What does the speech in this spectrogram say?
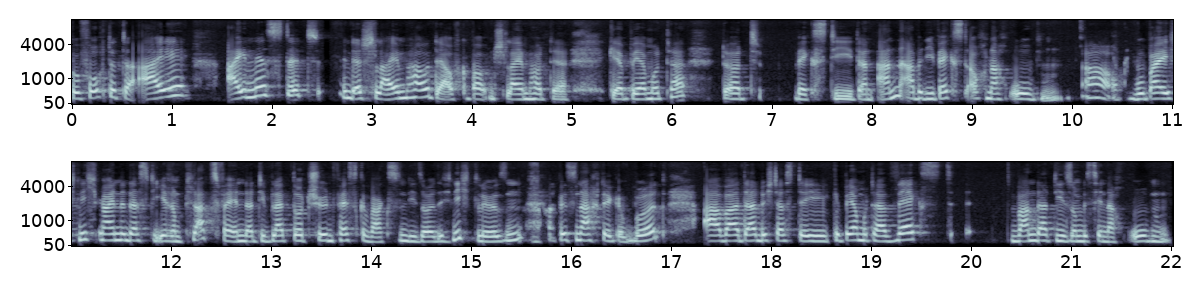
befruchtete Ei einnistet in der Schleimhaut, der aufgebauten Schleimhaut der Gebärmutter. Dort wächst die dann an, aber die wächst auch nach oben. Ah, okay. Wobei ich nicht meine, dass die ihren Platz verändert. Die bleibt dort schön festgewachsen, die soll sich nicht lösen bis nach der Geburt. Aber dadurch, dass die Gebärmutter wächst, wandert die so ein bisschen nach oben.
